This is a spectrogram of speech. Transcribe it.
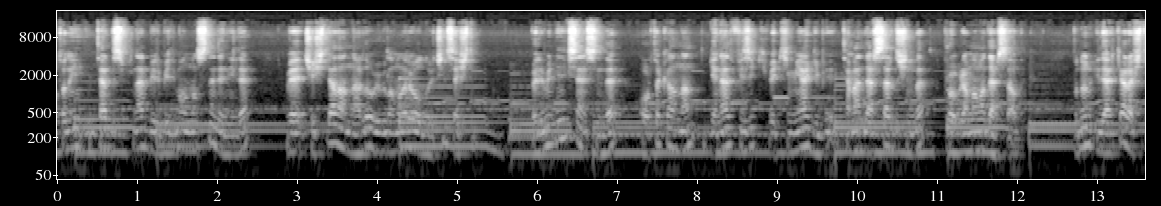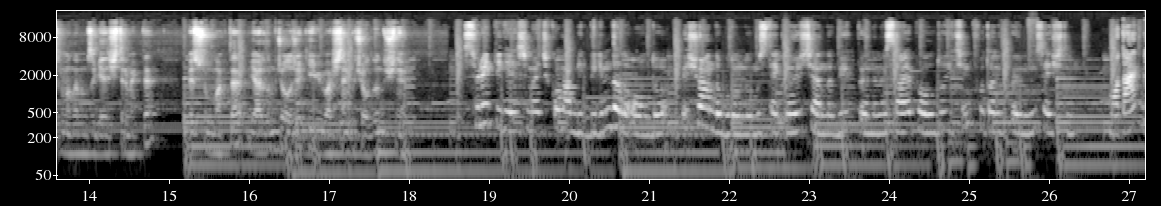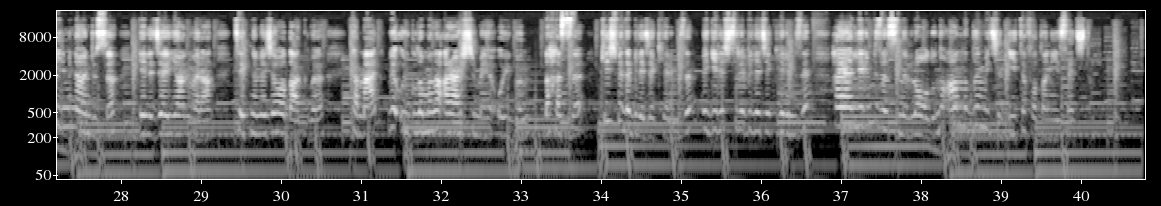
fotoniğin interdisipliner bir bilim olması nedeniyle ve çeşitli alanlarda uygulamaları olduğu için seçtim. Bölümün ilk senesinde ortak alınan genel fizik ve kimya gibi temel dersler dışında programlama dersi aldık. Bunun ileriki araştırmalarımızı geliştirmekte ve sunmakta yardımcı olacak iyi bir başlangıç olduğunu düşünüyorum. Sürekli gelişime açık olan bir bilim dalı olduğu ve şu anda bulunduğumuz teknoloji çağında büyük bir öneme sahip olduğu için fotonik bölümünü seçtim. Modern bilimin öncüsü, geleceğe yön veren, teknoloji odaklı, temel ve uygulamalı araştırmaya uygun, dahası keşfedebileceklerimizin ve geliştirebileceklerimizin hayallerimizle sınırlı olduğunu anladığım için İT Fotoni'yi seçtim.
